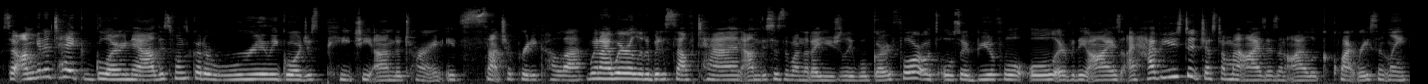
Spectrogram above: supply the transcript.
So I'm going to take Glow now. This one's got a really gorgeous peachy undertone. It's such a pretty color. When I wear a little bit of self-tan, um, this is the one that I usually will go for. It's also beautiful all over the eyes. I have used it just on my eyes as an eye look quite recently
